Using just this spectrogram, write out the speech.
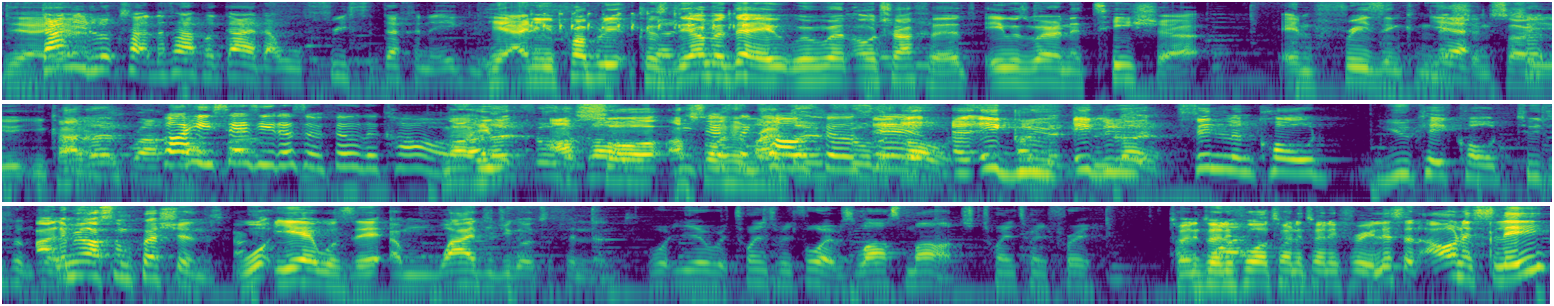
Yeah, Danny yeah. looks like the type of guy that will freeze to death in an igloo. Yeah, and you probably because the other day when we went Old Trafford, he was wearing a t-shirt in freezing conditions, so, so- you, you kind of. wrap But up, he says man. he doesn't feel the cold. No, he, don't feel I the saw, cold. I He saw says him. the wearing- cold I don't feels feel the cold. An igloo, igloo, don't. Finland cold, UK cold, two different Alright, colds. let me ask some questions. What year was it, and why did you go to Finland? What year? was 2024. It was last March, 2023. 2024, 2023. Listen, honestly,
